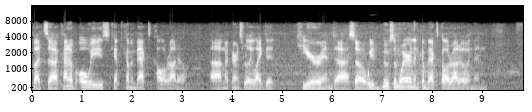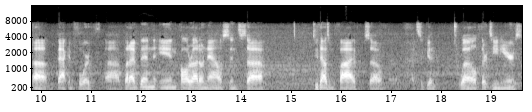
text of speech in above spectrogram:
but uh, kind of always kept coming back to Colorado. Uh, my parents really liked it here, and uh, so we'd move somewhere and then come back to Colorado and then uh, back and forth. Uh, but I've been in Colorado now since uh, 2005, so that's a good 12, 13 years.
